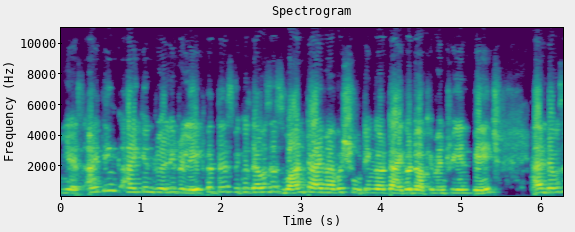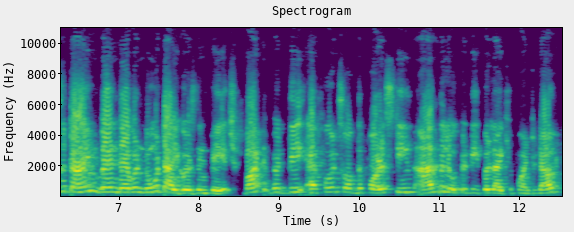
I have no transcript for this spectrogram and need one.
Yes, I think I can really relate with this because there was this one time I was shooting a tiger documentary in Page, and there was a time when there were no tigers in Page. but with the efforts of the forest team and the local people, like you pointed out,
